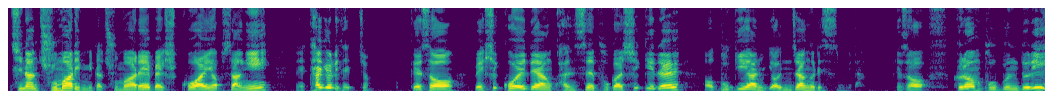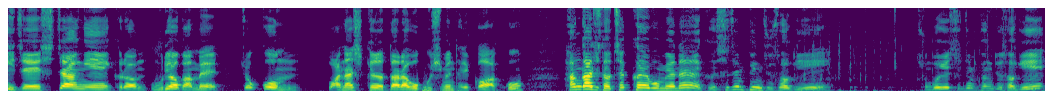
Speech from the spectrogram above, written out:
지난 주말입니다. 주말에 멕시코와의 협상이 네, 타결이 됐죠. 그래서 멕시코에 대한 관세 부과 시기를 어, 무기한 연장을 했습니다. 그래서 그런 부분들이 이제 시장의 그런 우려감을 조금 완화시켜줬다라고 보시면 될 것 같고 한 가지 더 체크해 보면은 그 시진핑 주석이 중국의 시진핑 주석이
